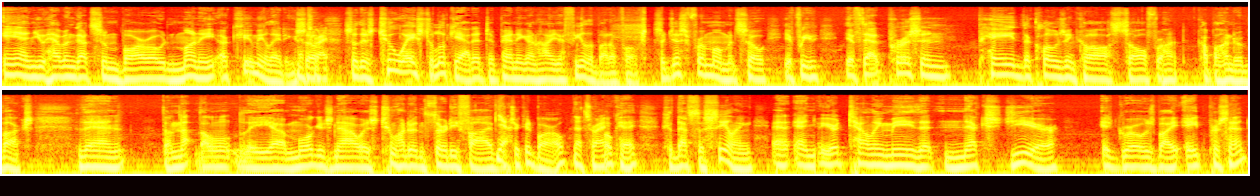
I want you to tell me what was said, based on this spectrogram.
And you haven't got some borrowed money accumulating. That's so right. so there's two ways to look at it depending on how you feel about it, folks. So just for a moment, so if we if that person paid the closing costs all for a couple hundred bucks, then the the, the uh, mortgage now is 235 Yeah. that you could borrow. That's right. Okay, 'cause that's the ceiling, and and you're telling me that next year it grows by eight percent.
